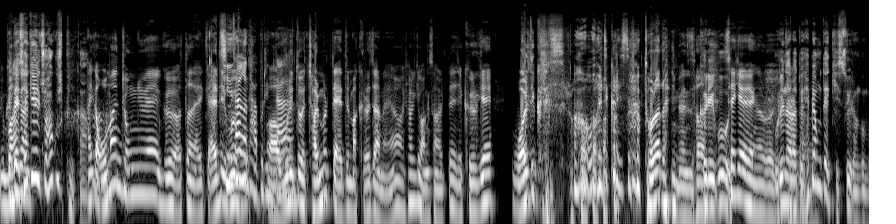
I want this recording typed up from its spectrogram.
뭐 근데 세계 일주 하고 싶으니까. 아니, 그러니까 오만 종류의 그 어떤 애들 진상은 우- 다 부린다. 어, 우리도 젊을 때 애들 막 그러잖아요. 혈기왕성할 때 이제 그게 world class로 어, world class로. 돌아다니면서 그리고 세계 여행으로 우리나라도 해병대 기수 이런 거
